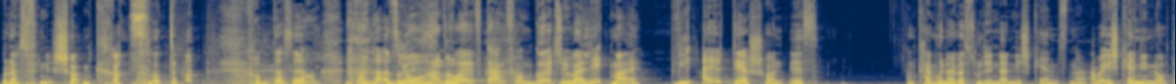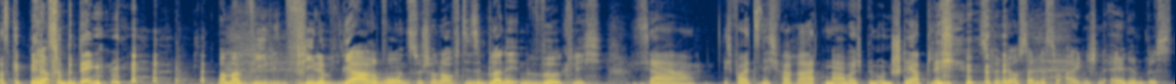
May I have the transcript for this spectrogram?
Und das finde ich schon krass, oder? Kommt das her? also Johann. Wolfgang von Goethe, überleg mal, wie alt der schon ist. Und kein Wunder, dass du den dann nicht kennst, ne? Aber ich kenne ihn noch, das gibt mir Ja. zu bedenken. Mama, wie viele Jahre wohnst du schon auf diesem Planeten wirklich? Tja, ich wollte es nicht verraten, aber ich bin unsterblich. Es könnte ja auch sein, dass du eigentlich ein Alien bist,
